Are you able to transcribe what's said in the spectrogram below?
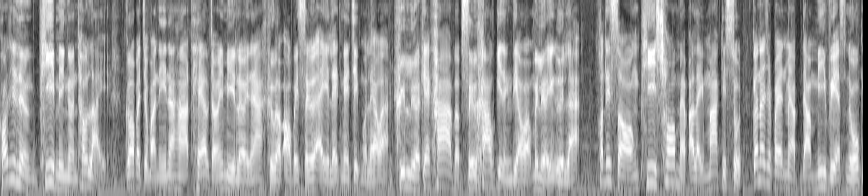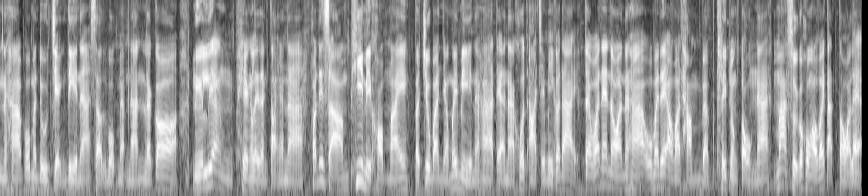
ข้อที่หนึ่งพี่มีเงินเท่าไหร่ ก็ปัจจุบันนี้นะฮะแทบจะไม่มีเลยนะคือแบบเอาไปซื้อไอ้เล็กเมจิกหมดแล้วอะคือเหลือแค่ค่าแบบซื้อข้าวกินอย่างเดียวอะไม่เหลืออย่างอื่นละ ข้อที่ 2 พี่ชอบแมปอะไรมากที่สุด ก็น่าจะเป็นแมป Dummy vs Noob นะฮะเพราะมันดูเจ๋งดีนะสำหรับระบบแมปนั้น แล้วก็เนื้อเรื่องเพลงอะไรต่างๆนานาข้อที่ 3 พี่มีคอมไหมปัจจุบันยังไม่มีนะฮะแต่อนาคตอาจจะมีก็ได้ แต่ว่าแน่นอนนะฮะโอไม่ได้เอามาทำแบบคลิปตรงๆนะ มากสุดก็คงเอาไว้ตัดต่อแหละ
